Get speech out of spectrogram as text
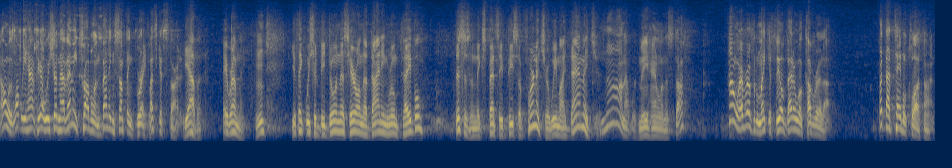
Oh, with what we have here, we shouldn't have any trouble inventing something great. Let's get started. Yeah, but hey, Remley. Hmm? You think we should be doing this here on the dining room table? This is an expensive piece of furniture. We might damage it. No, not with me handling the stuff. However, if it'll make you feel better, we'll cover it up. Put that tablecloth on.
